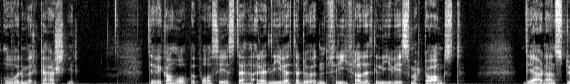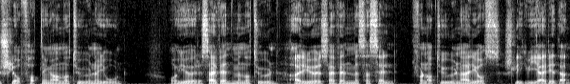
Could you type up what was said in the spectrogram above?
og hvor mørket hersker. Det vi kan håpe på, sies det, er et liv etter døden, fri fra dette livet i smerte og angst. Det er da en stusslig oppfatning av naturen og jorden. Å gjøre seg venn med naturen er å gjøre seg venn med seg selv, for naturen er i oss slik vi er i den.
